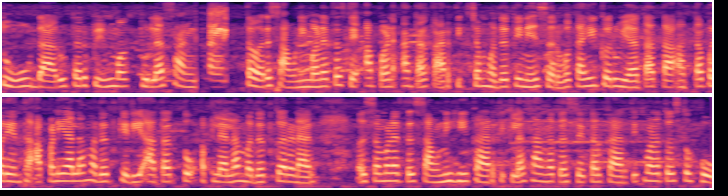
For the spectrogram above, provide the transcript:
तू दारू तर पी मग तुला सांग. तर सावणी म्हणत असते आपण आता कार्तिकच्या मदतीने सर्व काही करूयात. आता आत्तापर्यंत आपण याला मदत केली. आता तो आपल्याला मदत करणार. असं म्हणतच सावणी ही कार्तिकला सांगत असते. तर कार्तिक म्हणत असतो हो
